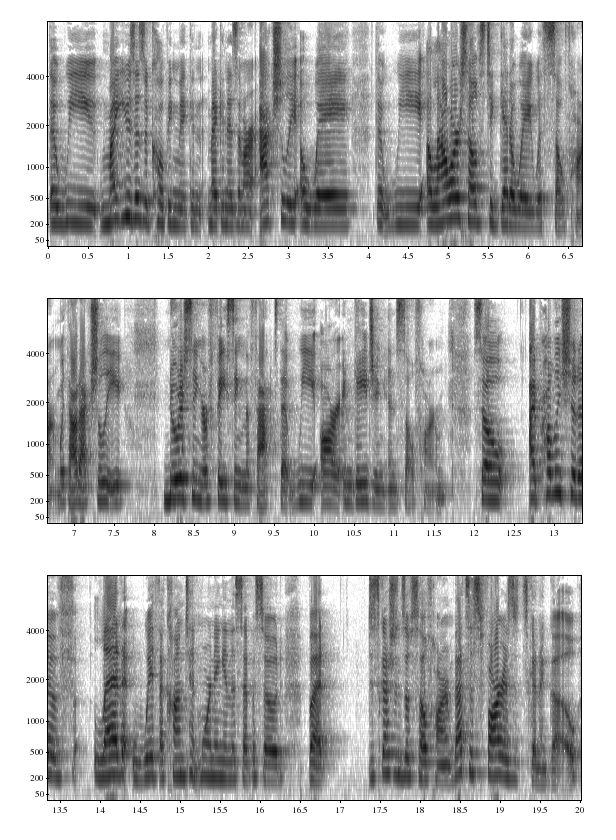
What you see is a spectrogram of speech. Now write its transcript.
that we might use as a coping mechanism are actually a way that we allow ourselves to get away with self-harm without actually noticing or facing the fact that we are engaging in self harm. So I probably should have led with a content warning in this episode, but discussions of self-harm that's as far as it's going to go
